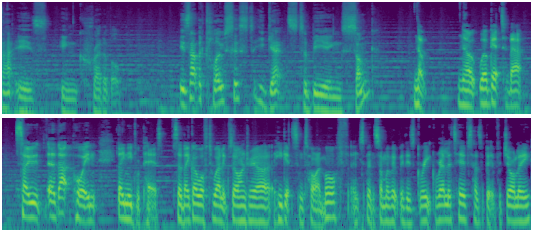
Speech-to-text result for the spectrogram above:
That is incredible. Is that the closest he gets to being sunk? No, no, we'll get to that. So at that point, they need repairs. So they go off to Alexandria. He gets some time off and spends some of it with his Greek relatives, has a bit of a jolly.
